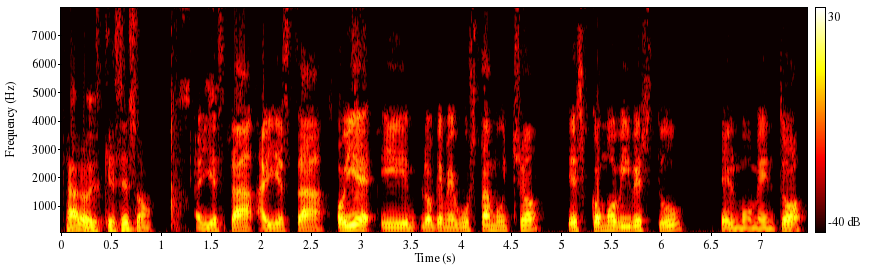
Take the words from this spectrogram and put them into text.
Claro, es que es eso. Ahí está, ahí está. Oye, y lo que me gusta mucho es cómo vives tú el momento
